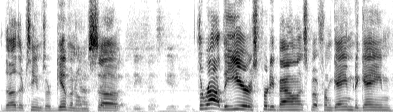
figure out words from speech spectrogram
the other teams are giving them so the defense gives you. throughout the year it's pretty balanced, but from game to game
